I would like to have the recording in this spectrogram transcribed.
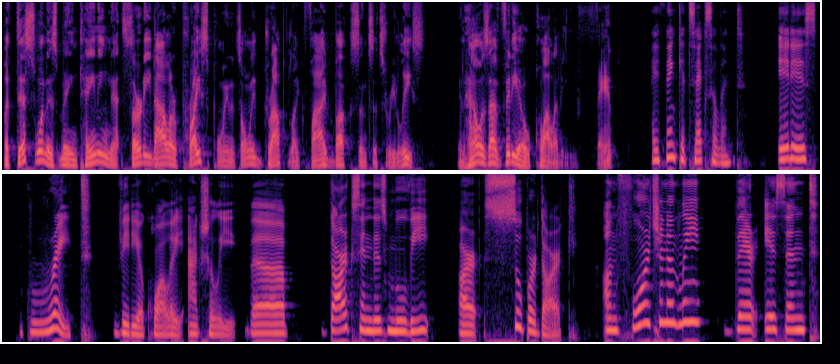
But this one is maintaining that $30 price point. It's only dropped like five bucks since its release. And how is that video quality? Fan- I think it's excellent. It is great video quality, actually. The darks in this movie are super dark. Unfortunately, there isn't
